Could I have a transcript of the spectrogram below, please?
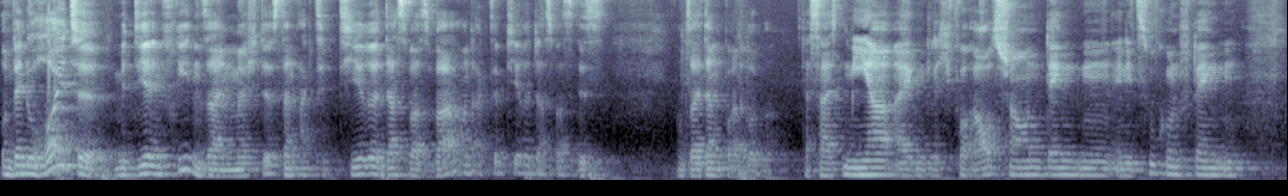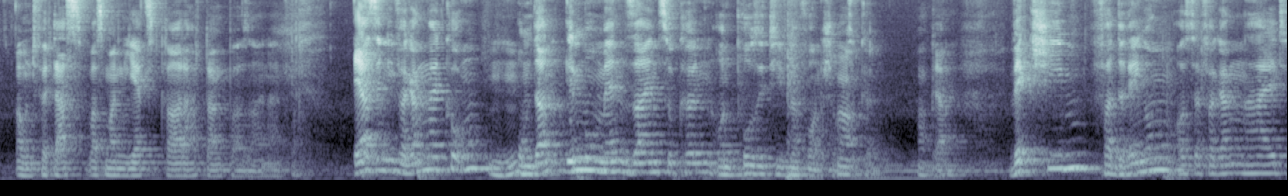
Und wenn du heute mit dir in Frieden sein möchtest, dann akzeptiere das, was war und akzeptiere das, was ist. Und sei dankbar darüber. Das heißt, mehr eigentlich vorausschauen, denken, in die Zukunft denken und für das, was man jetzt gerade hat, dankbar sein einfach. Erst in die Vergangenheit gucken, mhm. um dann im Moment sein zu können und positiv nach vorne schauen ja. zu können. Okay. Ja. Wegschieben, Verdrängung aus der Vergangenheit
